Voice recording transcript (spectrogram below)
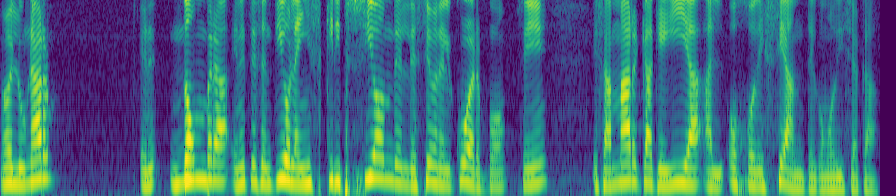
el lunar nombra en este sentido la inscripción del deseo en el cuerpo, ¿sí? esa marca que guía al ojo deseante, como dice acá.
